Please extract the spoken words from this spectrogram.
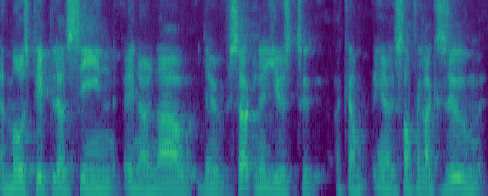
most people have seen, you know, now they're certainly used to, you know, something like Zoom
